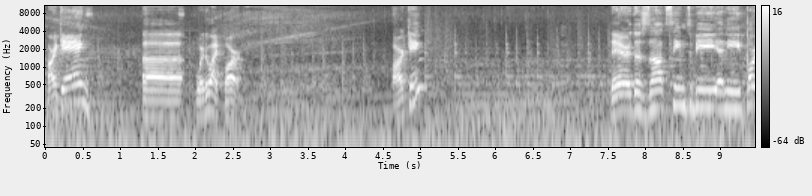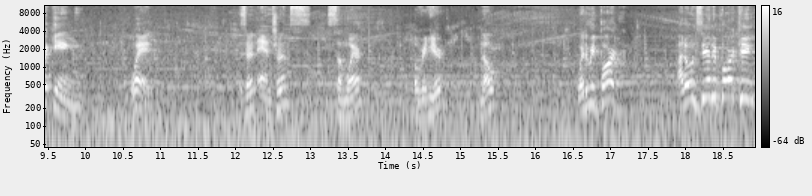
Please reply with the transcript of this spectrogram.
Parking? Uh, where do I park? Parking? There does not seem to be any parking. Wait. Is there an entrance? Somewhere? Over here? No? Where do we park? I don't see any parking!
